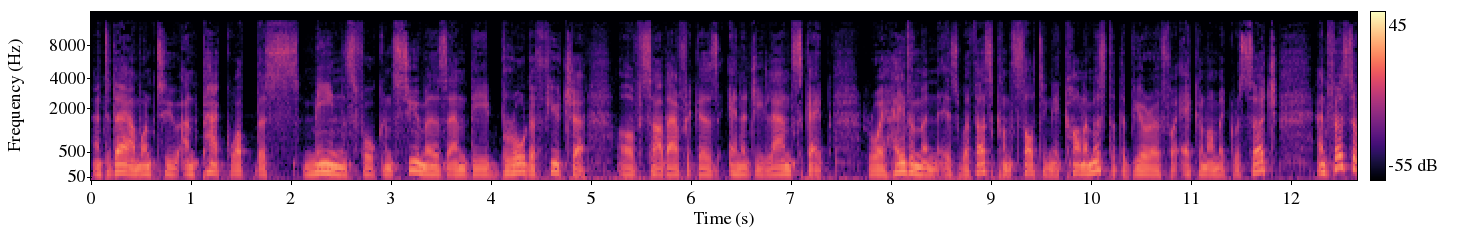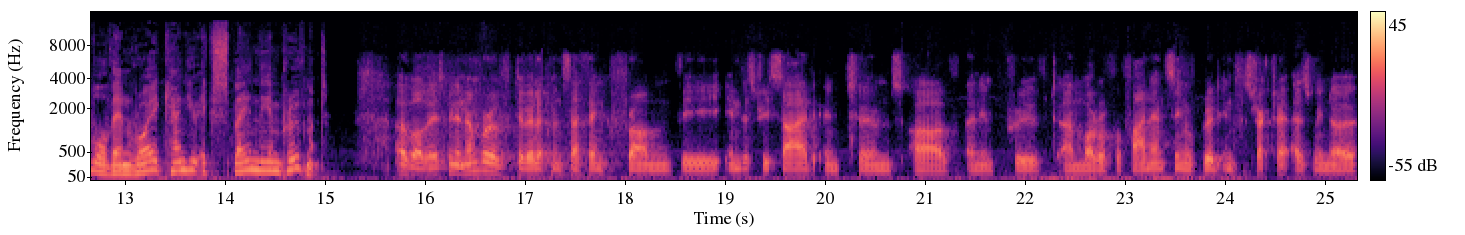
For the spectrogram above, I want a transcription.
And today I want to unpack what this means for consumers and the broader future of South Africa's energy landscape. Roy Havemann is with us, consulting economist at the Bureau for Economic Research. And first of all, then, Roy, can you explain the improvement? Oh, well, there's been a number of developments, I think, from the industry side in terms of an improved um, model for financing of grid infrastructure. As we know,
